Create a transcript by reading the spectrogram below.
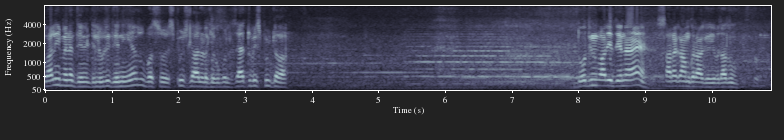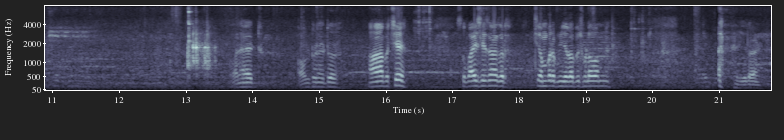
वाली मैंने देनी डिलीवरी देनी है तो बस स्पीड चला लड़के को बोल शायद तू भी स्पीड लगा। दो दिन बाद ये देना है सारा काम करा के ये बता दूँ। वन हेड ऑल्टरनेटर हाँ बच्चे सफ़ाई से इतना कर चैम्बर अपनी जगह पे छोड़ा हुआ हमने। रहा है।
